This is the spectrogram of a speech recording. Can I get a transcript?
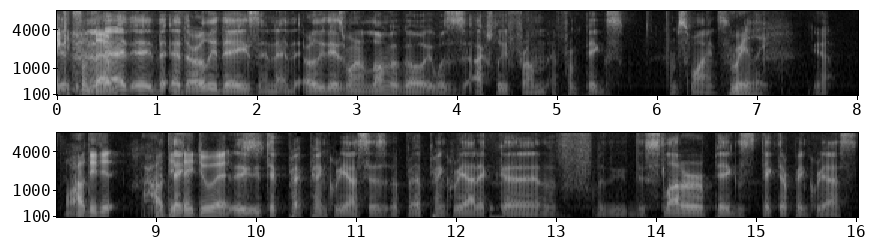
Take it from the- them. At, at the, the early days, and the early days weren't long ago. It was actually from from pigs, from swines. really? Yeah. Wow. How did it? How did Take- they do it? You take pancreases, uh, pancreatic, uh, f- the slaughter pigs, take their pancreas,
